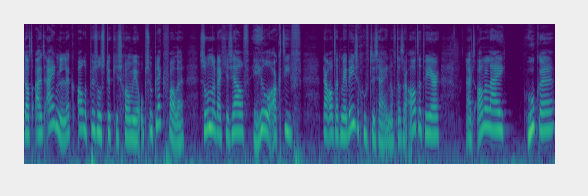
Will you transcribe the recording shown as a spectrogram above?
dat uiteindelijk alle puzzelstukjes gewoon weer op zijn plek vallen. Zonder dat je zelf heel actief daar altijd mee bezig hoeft te zijn. Of dat er altijd weer uit allerlei hoeken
